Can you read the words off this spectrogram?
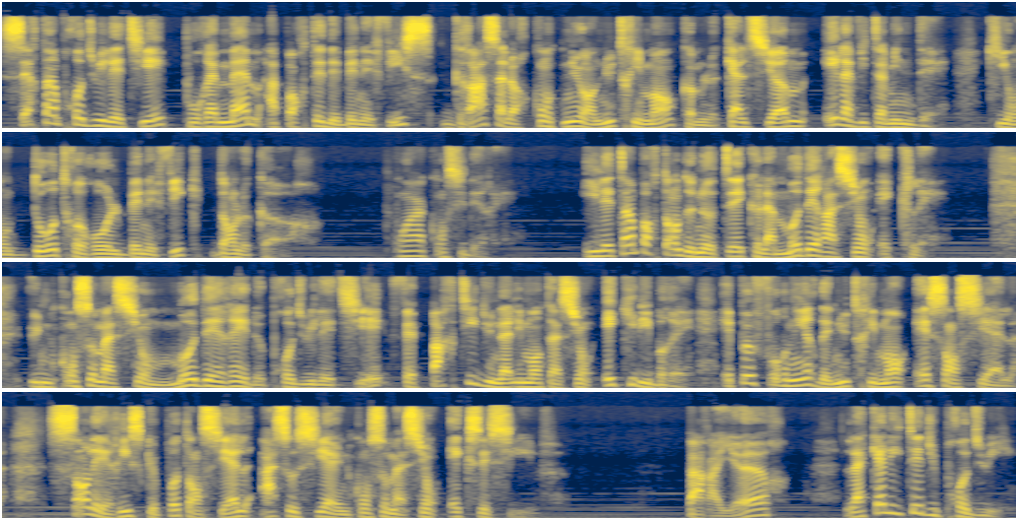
certains produits laitiers pourraient même apporter des bénéfices grâce à leur contenu en nutriments comme le calcium et la vitamine D, qui ont d'autres rôles bénéfiques dans le corps à considérer. Il est important de noter que la modération est clé. Une consommation modérée de produits laitiers fait partie d'une alimentation équilibrée et peut fournir des nutriments essentiels sans les risques potentiels associés à une consommation excessive. Par ailleurs, la qualité du produit,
